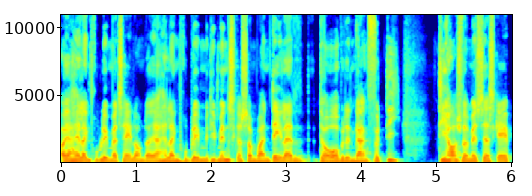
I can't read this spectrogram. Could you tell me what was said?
og jeg har heller ingen problem med at tale om det, og jeg har heller ingen problem med de mennesker, som var en del af det deroppe dengang, fordi de har også været med til at skabe...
